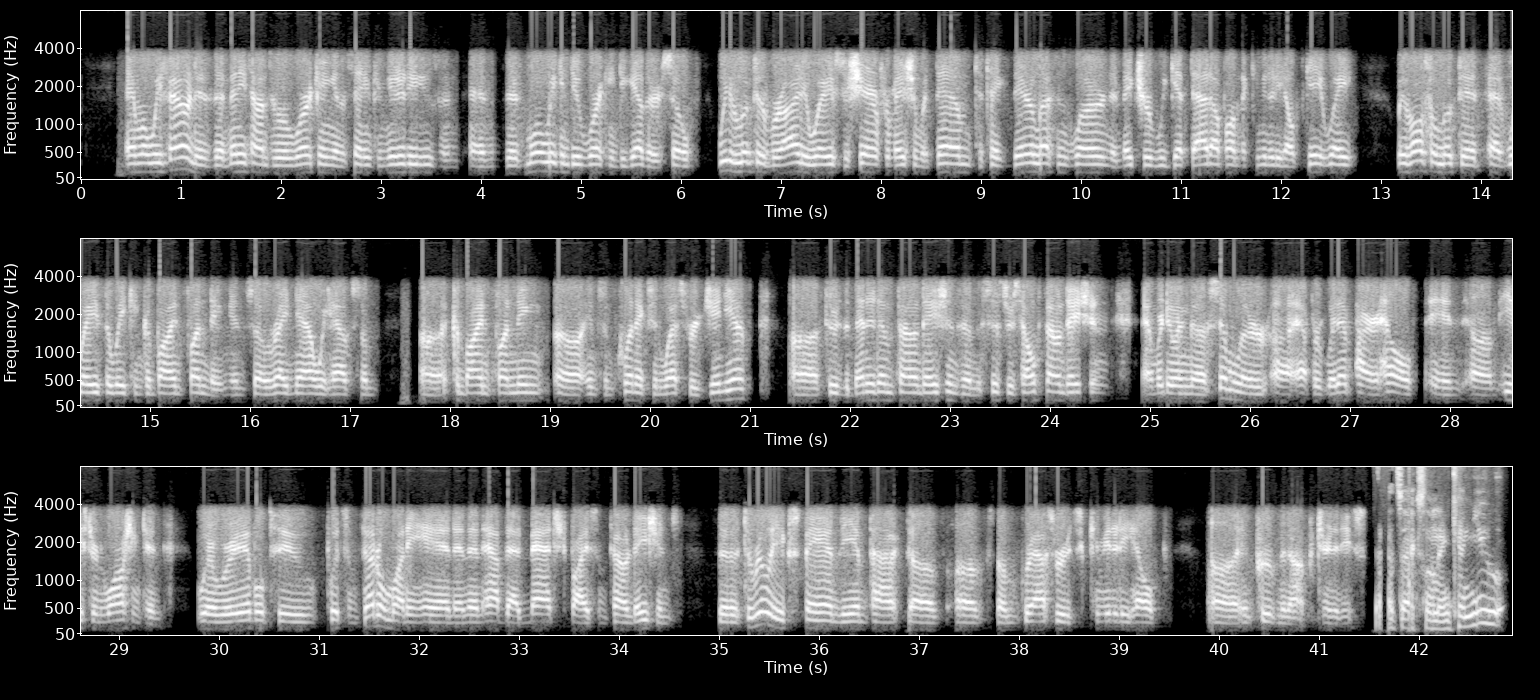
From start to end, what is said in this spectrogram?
And what we found is that many times we're working in the same communities, and, and there's more we can do working together. So we've looked at a variety of ways to share information with them, to take their lessons learned and make sure we get that up on the Community Health Gateway. We've also looked at, at ways that we can combine funding. And so right now we have some uh, combined funding uh, in some clinics in West Virginia uh, through the Benedum Foundations and the Sisters Health Foundation, and we're doing a similar uh, effort with Empire Health in um, Eastern Washington, where we're able to put some federal money in and then have that matched by some foundations to, to really expand the impact of, of some grassroots community health uh, improvement opportunities. That's excellent. And can you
